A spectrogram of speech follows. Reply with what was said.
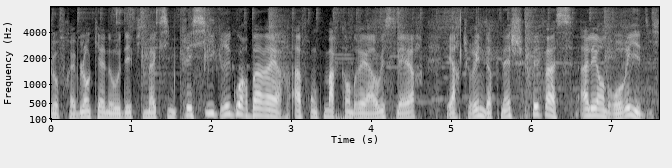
Geoffrey Blancano défie Maxime Crécy, Grégoire Barrère affronte Marc-André Whistler et Arthur Hinderknecht fait face à Leandro Riedi.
